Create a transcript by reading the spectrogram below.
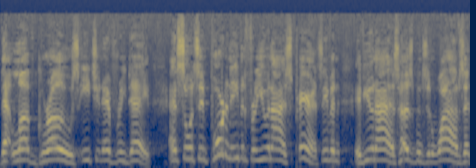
That love grows each and every day. And so it's important, even for you and I as parents, even if you and I as husbands and wives, that,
